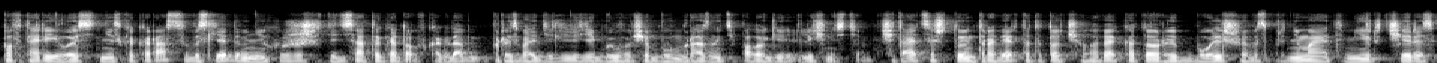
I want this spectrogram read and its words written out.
повторилось несколько раз в исследованиях уже 60-х годов, когда производили и был вообще бум разных типологий личности. Считается, что интроверт — это тот человек, который больше воспринимает мир через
